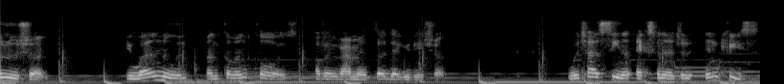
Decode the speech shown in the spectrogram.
Pollution, a well-known and common cause of environmental degradation, which has seen an exponential increase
